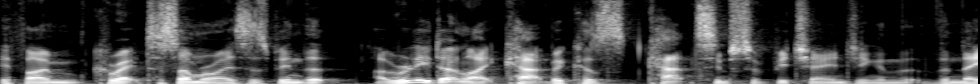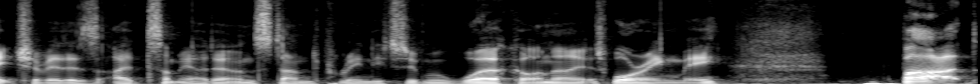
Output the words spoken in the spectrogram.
if I'm correct to summarize, has been that I really don't like cat because cat seems to be changing and the, the nature of it is I, something I don't understand, probably need to do more work on, and it's worrying me. But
